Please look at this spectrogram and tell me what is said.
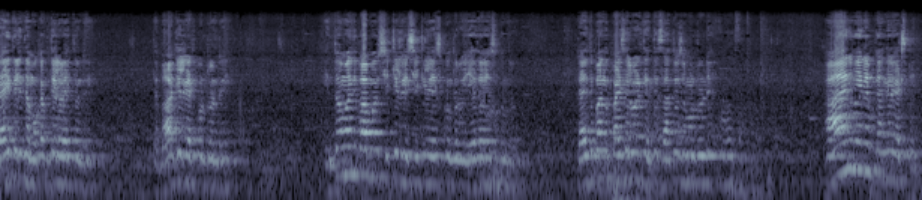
రైతులు ఇంత ముఖం తెలివైతుండ్రి. ఇంత బాకీలు కట్టుకుంటుండ్రి. ఎంతో మంది పాపం సిటీలు సిటీలు వేసుకుందరు ఏదో వేసుకుందరు. రైతు బంధు పైసలు పడితే ఎంత సంతోషం ఉంటుండే. ఆయన మీద కంగారు గడిచిపోయింది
